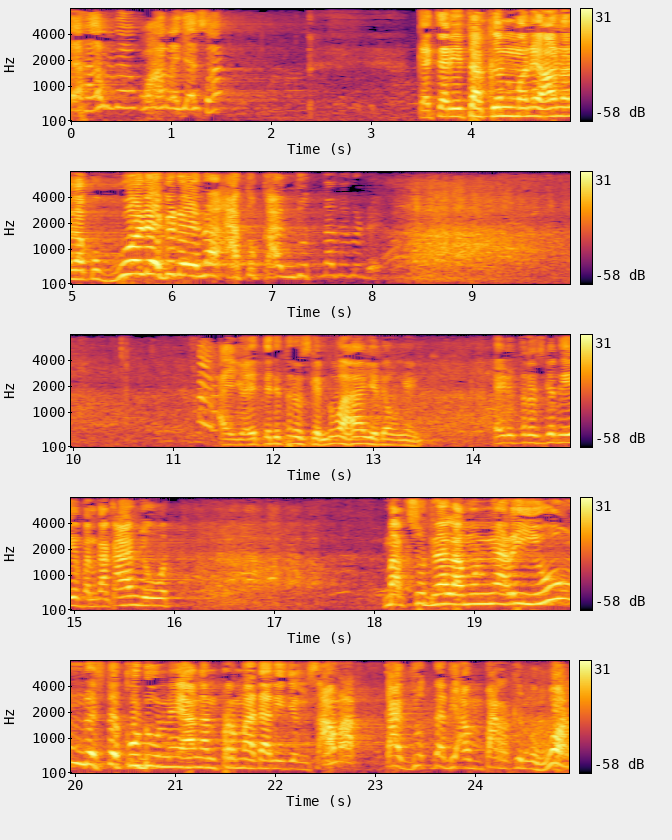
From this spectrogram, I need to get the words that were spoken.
daharna muara jasa. Kacaritakeun manehanna aku gede na atau kanjut na gede ayo itu diteruskan gua ya dongeng. Eh diteruskan ieu pan kakanjut Maksudnya lamun ngariung geus teu kudu neangan permadani jeung sama kajutna diamparkeun war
